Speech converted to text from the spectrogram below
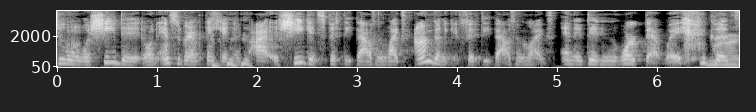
doing what she did on Instagram, thinking if I if she gets fifty thousand likes, I'm gonna get fifty thousand likes, and it didn't work that way because,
